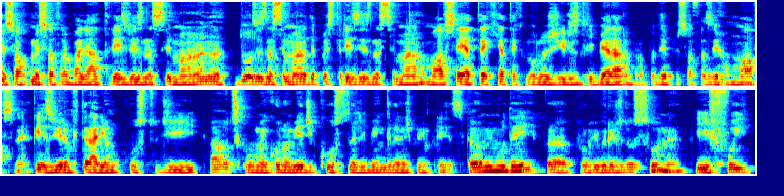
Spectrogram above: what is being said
pessoal começou a trabalhar três vezes na semana, duas vezes na semana, depois três vezes na semana home office, e até que a tecnologia eles liberaram para poder a pessoa fazer home office, né? Porque eles viram que traria um custo de, oh, desculpa, uma economia de custos ali bem grande para a empresa. Então eu me mudei para o Rio Grande do Sul, né? E fui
